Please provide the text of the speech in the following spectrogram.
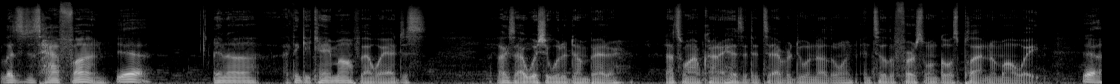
let's just have fun. Yeah. And uh, I think it came off that way. I just, like I said, I wish it would have done better. That's why I'm kind of hesitant to ever do another one until the first one goes platinum. I'll wait. Yeah.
